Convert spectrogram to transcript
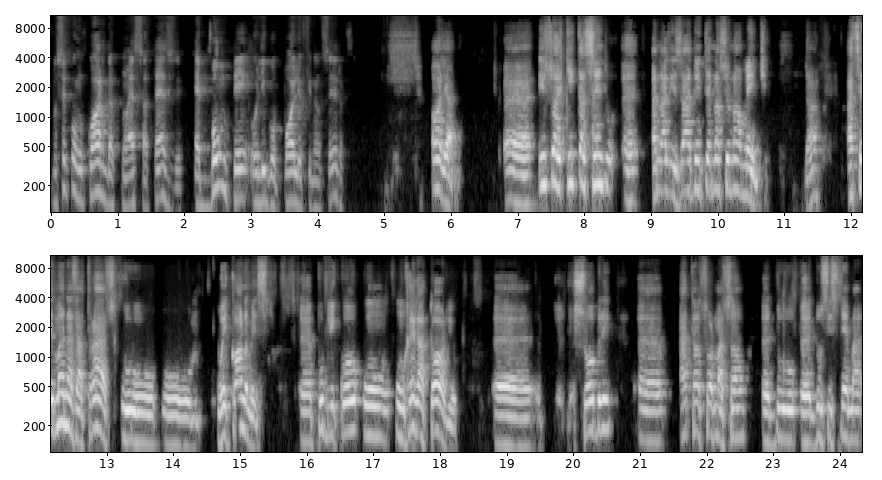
Você concorda com essa tese? É bom ter oligopólio financeiro? Olha, é, isso aqui está sendo é, analisado internacionalmente. Tá? Há semanas atrás, o, o, o Economist é, publicou um, um relatório sobre a transformação do, do, sistema,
